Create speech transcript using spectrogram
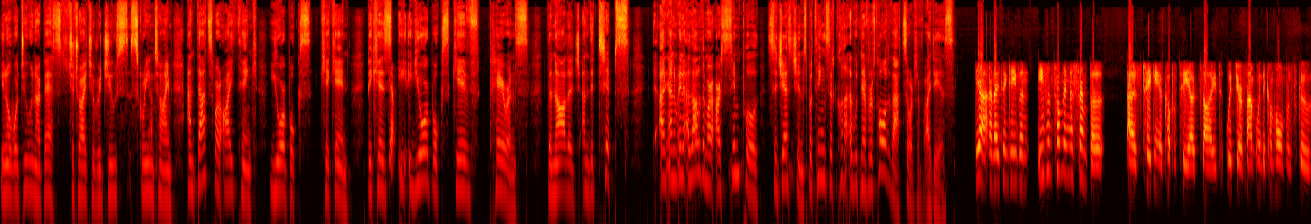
you know, we're doing our best to try to reduce screen yeah. time. And that's where I think your books kick in because yeah. y- your books give parents the knowledge and the tips and, and, I mean, a lot of them are, are simple suggestions, but things that God, I would never have thought of that sort of ideas. Yeah, and I think even even something as simple as taking a cup of tea outside with your family when they come home from school,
